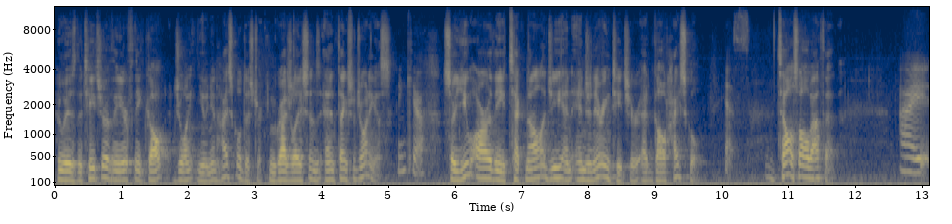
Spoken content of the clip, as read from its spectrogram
who is the Teacher of the Year for the Galt Joint Union High School District. Congratulations and thanks for joining us. Thank you. So you are the technology and engineering teacher at Galt High School. Yes. Tell us all about that. I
